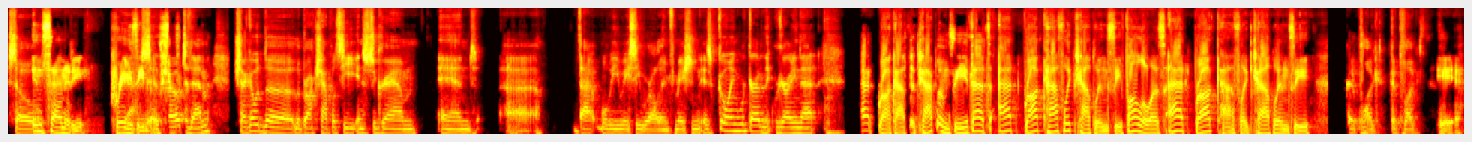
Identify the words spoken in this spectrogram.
So Insanity, yeah, craziness. so shout out to them. Check out the the Brock Chaplaincy Instagram, and uh, that will be basically where all the information is going regarding regarding that. at Brock Catholic Chaplaincy. That's at Brock Catholic Chaplaincy. Follow us at Brock Catholic Chaplaincy. Good plug. Good plug. Yeah.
